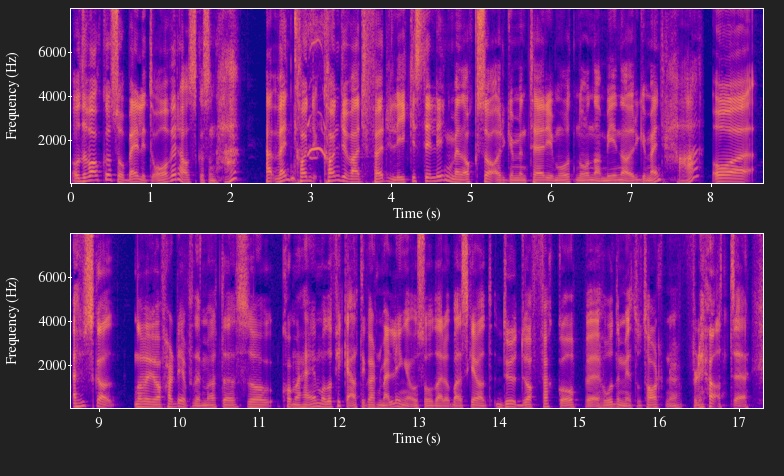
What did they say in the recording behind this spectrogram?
Og det var akkurat så hun ble litt overraska. Sånn, hæ? Hæ, Vent, kan, kan du være for likestilling, men også argumentere imot noen av mine argument? Hæ? Og jeg husker når vi var ferdige på det møtet, så kom jeg hjem, og da fikk jeg etter hvert meldinger hos henne der og bare skrev at du, du har fucka opp eh, hodet mitt totalt nå, fordi at eh,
